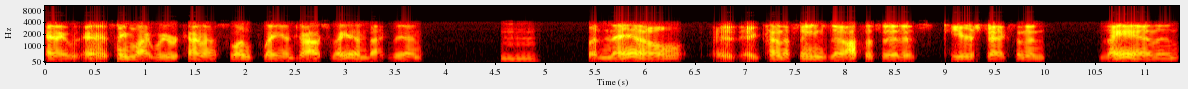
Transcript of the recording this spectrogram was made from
And it, and it seemed like we were kind of slow playing Josh Vann back then. Mhm. But now, it, it kind of seems the opposite. It's Kearis Jackson and Vann, and,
